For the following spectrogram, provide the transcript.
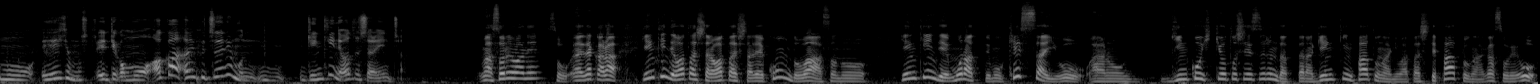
うもうえでもえてかもうあかん。え普通にもううん現金で渡したらいいんじゃんまあそれはねそう。あだから現金で渡したら渡したで今度はその現金でもらっても決済をあの銀行引き落としでするんだったら現金パートナーに渡してパートナーがそれを、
